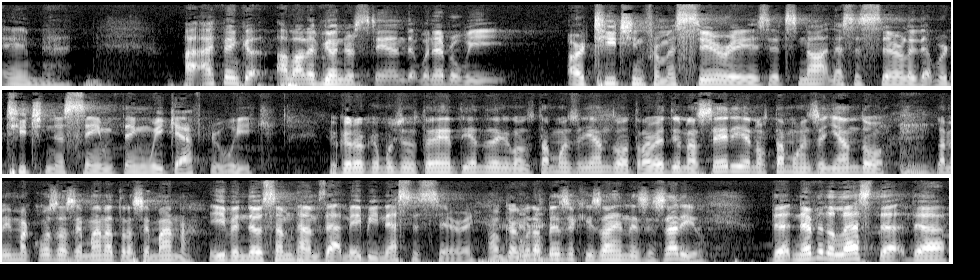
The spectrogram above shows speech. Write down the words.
Amen. I, I think a, a lot of you understand that whenever we are teaching from a series, it's not necessarily that we're teaching the same thing week after week. Yo creo que muchos de ustedes entienden que cuando estamos enseñando a través de una serie no estamos enseñando la misma cosa semana tras semana, even though sometimes that may be necessary. aunque algunas veces quizás es necesario. That nevertheless, the, the,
